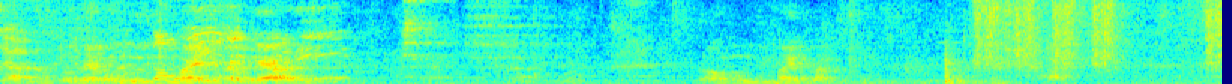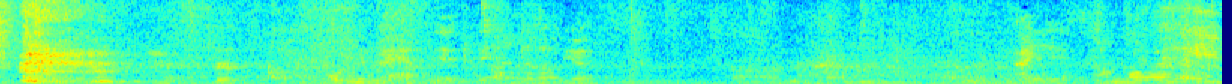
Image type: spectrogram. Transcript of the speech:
Trời ơi, tôi tôi nghĩ Ủa nhưng mà anh đi ăn ở đâu vậy? À vậy không qua quán em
